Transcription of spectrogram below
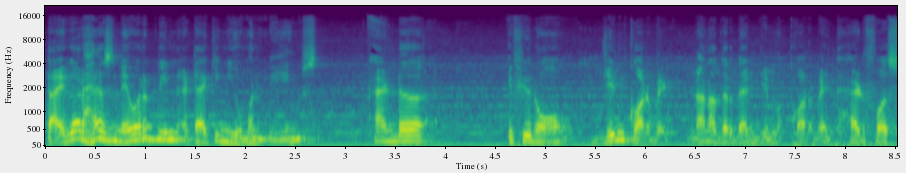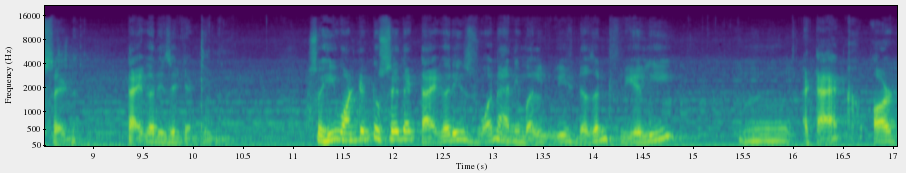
Tiger has never been attacking human beings, and uh, if you know, Jim Corbett, none other than Jim Corbett, had first said, Tiger is a gentleman. So he wanted to say that tiger is one animal which doesn't really mm, attack or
